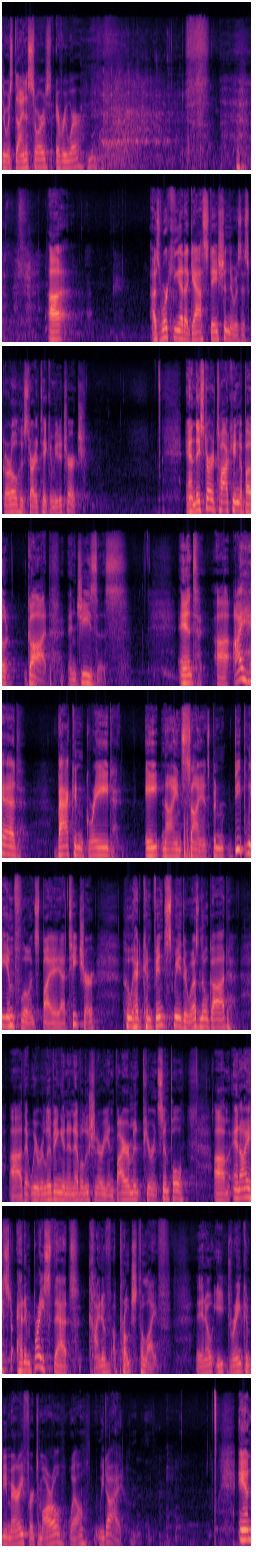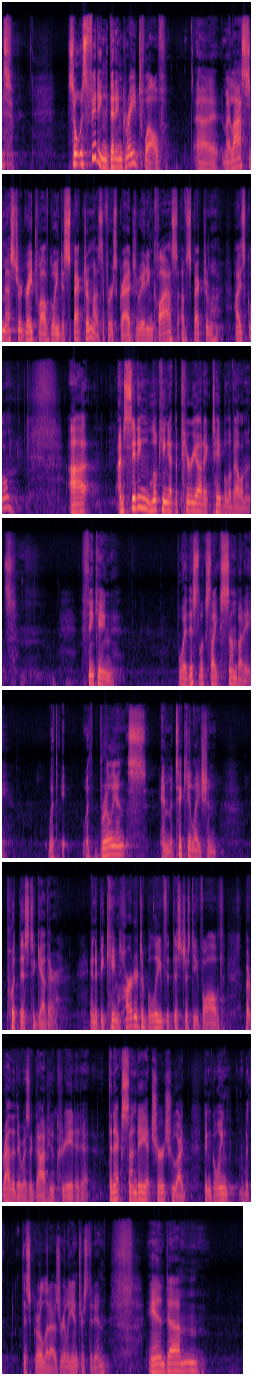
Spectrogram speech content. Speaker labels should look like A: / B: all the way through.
A: There was dinosaurs everywhere. uh, I was working at a gas station. There was this girl who started taking me to church. And they started talking about God and Jesus. And uh, I had, back in grade eight, nine science, been deeply influenced by a teacher who had convinced me there was no God, uh, that we were living in an evolutionary environment, pure and simple. Um, and I had embraced that kind of approach to life. You know, eat, drink, and be merry for tomorrow, well, we die. And so it was fitting that in grade 12, uh, my last semester, grade 12, going to Spectrum, I was the first graduating class of Spectrum High School. Uh, I'm sitting looking at the periodic table of elements, thinking, boy, this looks like somebody with, with brilliance and meticulation put this together. And it became harder to believe that this just evolved, but rather there was a God who created it. The next Sunday at church, who I'd been going with this girl that I was really interested in, and um,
